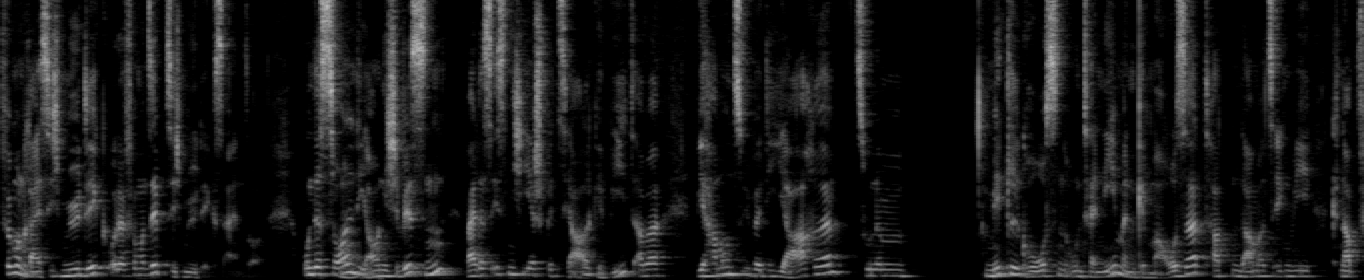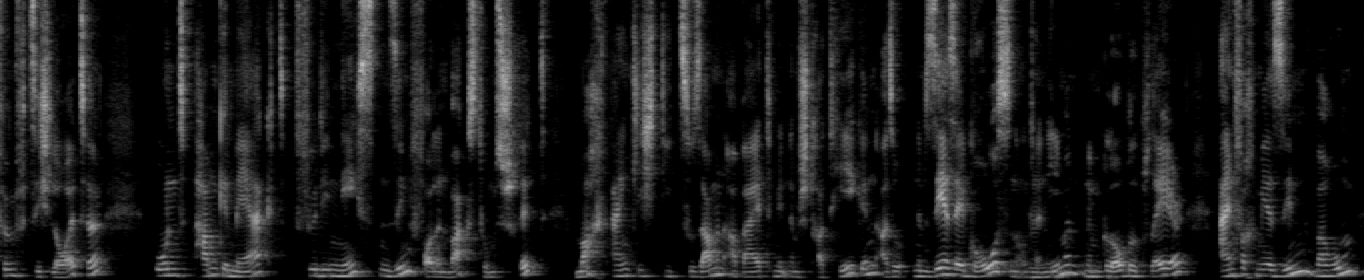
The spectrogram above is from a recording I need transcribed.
35 müdig oder 75 müdig sein soll. Und das sollen die hm. auch nicht wissen, weil das ist nicht ihr Spezialgebiet. Aber wir haben uns über die Jahre zu einem mittelgroßen Unternehmen gemausert, hatten damals irgendwie knapp 50 Leute und haben gemerkt, für den nächsten sinnvollen Wachstumsschritt macht eigentlich die Zusammenarbeit mit einem Strategen, also einem sehr, sehr großen mhm. Unternehmen, einem Global Player, einfach mehr Sinn. Warum?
